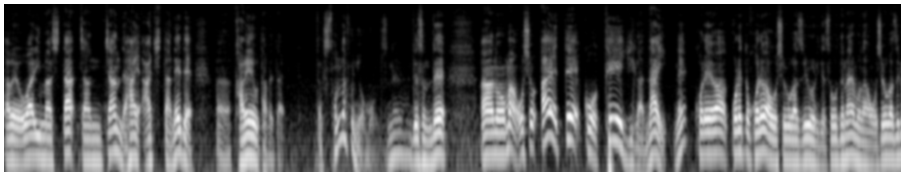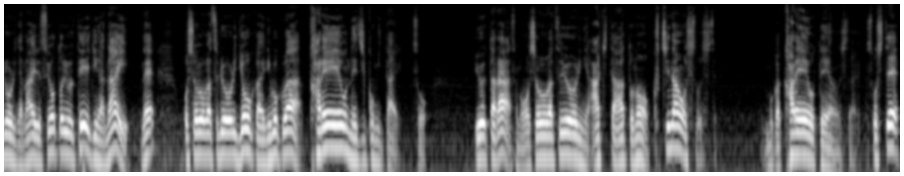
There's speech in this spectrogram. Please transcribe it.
食べ終わりました。ちゃんちゃんで、はい、飽きたねで、カレーを食べたい。私、そんな風に思うんですね。ですんで、あの、まあ、おしょ、あえて、こう、定義がない。ね。これは、これとこれはお正月料理で、そうでないものはお正月料理じゃないですよという定義がない。ね。お正月料理業界に僕は、カレーをねじ込みたい。そう。言うたら、そのお正月料理に飽きた後の口直しとして、僕はカレーを提案したい。そして、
